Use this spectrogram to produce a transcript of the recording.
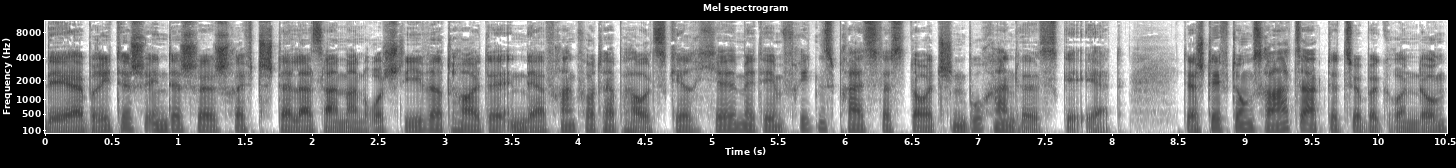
Der britisch-indische Schriftsteller Salman Rushdie wird heute in der Frankfurter Paulskirche mit dem Friedenspreis des deutschen Buchhandels geehrt. Der Stiftungsrat sagte zur Begründung,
